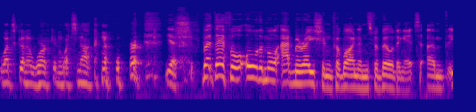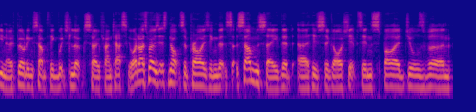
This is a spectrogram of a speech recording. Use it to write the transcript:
what's going to work and what's not going to work. yes, but therefore all the more admiration for Winans for building it. Um, you know, building something which looks so fantastic. And I suppose it's not surprising that some say that uh, his cigar ships inspired Jules Verne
